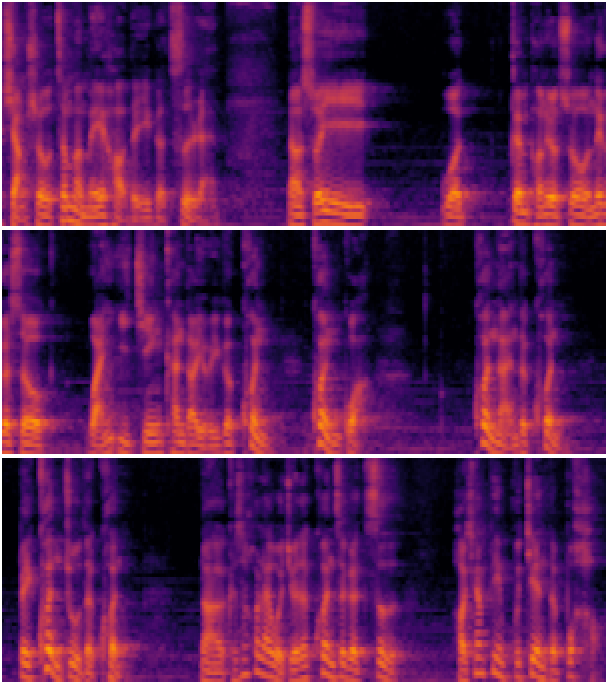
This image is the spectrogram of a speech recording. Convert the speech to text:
享受这么美好的一个自然。那所以，我跟朋友说，我那个时候玩易经，看到有一个困困卦，困难的困，被困住的困。那可是后来我觉得“困”这个字，好像并不见得不好。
